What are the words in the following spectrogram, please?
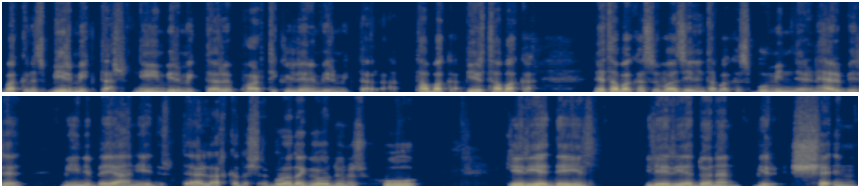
Bakınız bir miktar. Neyin bir miktarı? Partiküllerin bir miktarı. Tabaka, bir tabaka. Ne tabakası? Vazelin tabakası. Bu minlerin her biri mini beyaniyedir değerli arkadaşlar. Burada gördüğünüz hu geriye değil ileriye dönen bir şeyin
